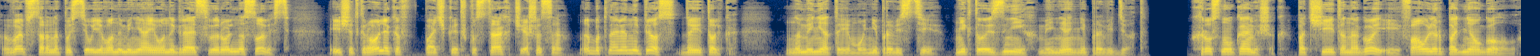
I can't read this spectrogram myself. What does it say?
Вебстер напустил его на меня, и он играет свою роль на совесть. Ищет кроликов, пачкает в кустах, чешется. Обыкновенный пес, да и только. Но меня-то ему не провести. Никто из них меня не проведет». Хрустнул камешек под чьей-то ногой, и Фаулер поднял голову.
